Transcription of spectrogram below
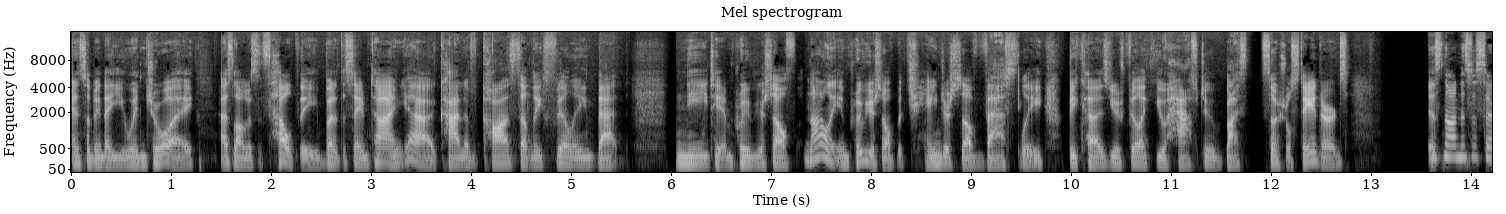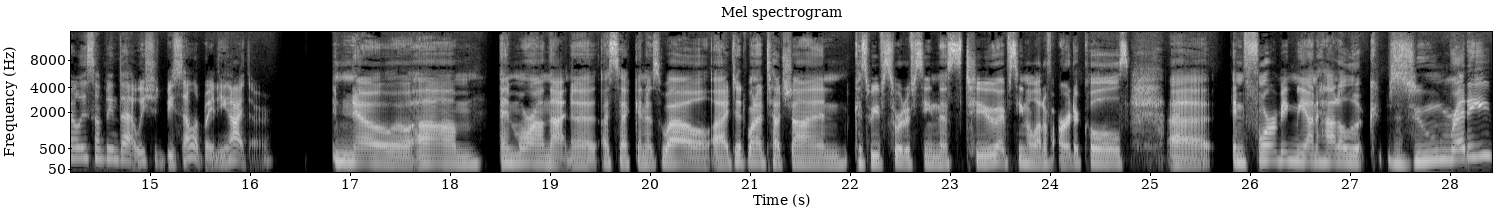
and something that you enjoy as long as it's healthy. But at the same time, yeah, kind of constantly feeling that need to improve yourself, not only improve yourself, but change yourself vastly because you feel like you have to by social standards. It's not necessarily something that we should be celebrating either. No, um, and more on that in a, a second as well. I did want to touch on because we've sort of seen this too. I've seen a lot of articles uh, informing me on how to look Zoom ready,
